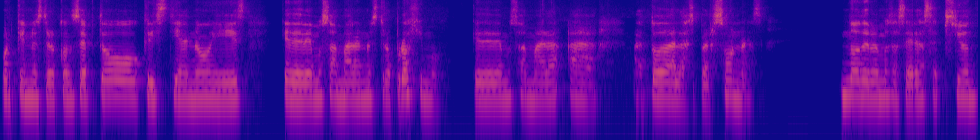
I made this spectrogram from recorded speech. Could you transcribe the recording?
porque nuestro concepto cristiano es que debemos amar a nuestro prójimo, que debemos amar a, todas las personas. No debemos hacer acepción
